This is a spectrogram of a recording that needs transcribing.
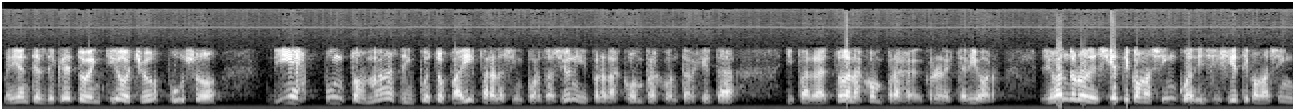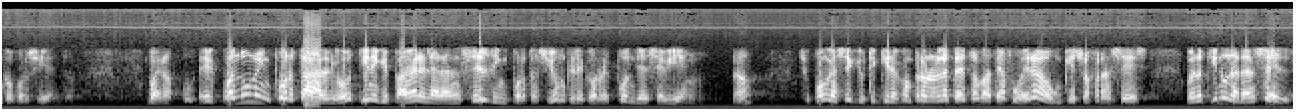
mediante el decreto 28, puso 10 puntos más de impuesto país para las importaciones y para las compras con tarjeta y para todas las compras con el exterior, llevándolo de 7,5 a 17,5%. Bueno, eh, cuando uno importa algo, tiene que pagar el arancel de importación que le corresponde a ese bien, ¿no? Supóngase que usted quiera comprar una lata de tomate afuera o un queso francés, bueno, tiene un arancel,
